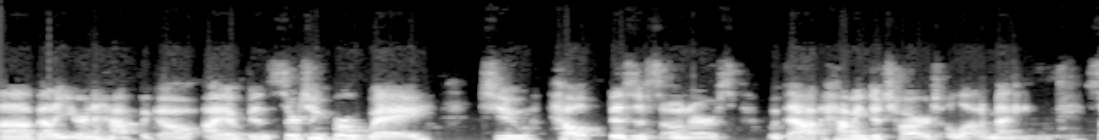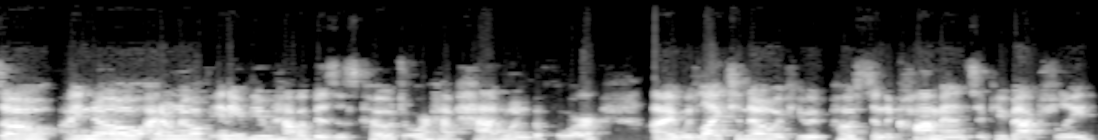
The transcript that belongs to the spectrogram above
uh, about a year and a half ago. I have been searching for a way to help business owners without having to charge a lot of money. So I know, I don't know if any of you have a business coach or have had one before. I would like to know if you would post in the comments if you've actually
